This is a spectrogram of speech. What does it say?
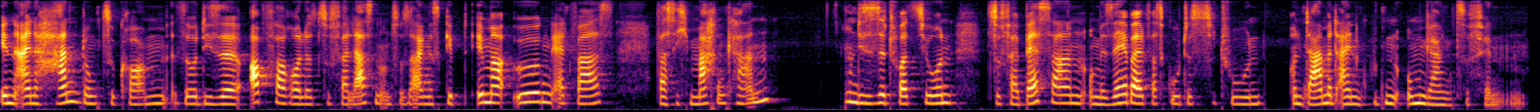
in eine Handlung zu kommen, so diese Opferrolle zu verlassen und zu sagen, es gibt immer irgendetwas, was ich machen kann, um diese Situation zu verbessern, um mir selber etwas Gutes zu tun und damit einen guten Umgang zu finden.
